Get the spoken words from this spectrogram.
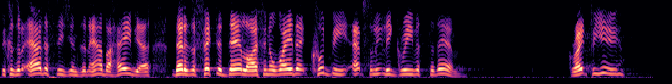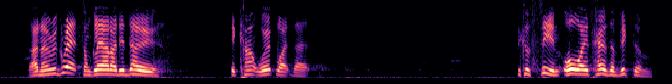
because of our decisions and our behavior that has affected their life in a way that could be absolutely grievous to them. Great for you. I have no regrets. I'm glad I did that. It can't work like that. Because sin always has a victim.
